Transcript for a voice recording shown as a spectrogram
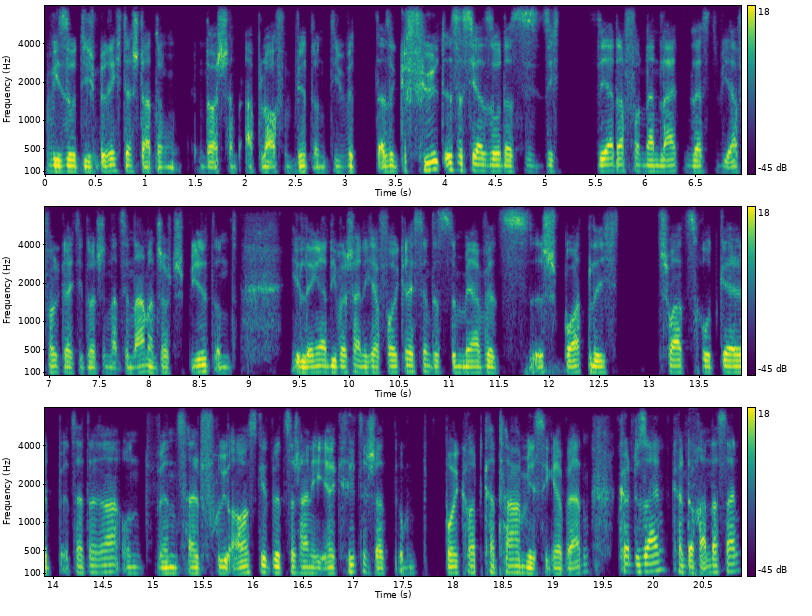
wieso die Berichterstattung in Deutschland ablaufen wird. Und die wird, also gefühlt ist es ja so, dass sie sich sehr davon dann leiten lässt, wie erfolgreich die deutsche Nationalmannschaft spielt. Und je länger die wahrscheinlich erfolgreich sind, desto mehr wird es sportlich Schwarz, Rot, Gelb etc. Und wenn es halt früh ausgeht, wird es wahrscheinlich eher kritischer und Boykott Katar-mäßiger werden. Könnte sein, könnte auch anders sein.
